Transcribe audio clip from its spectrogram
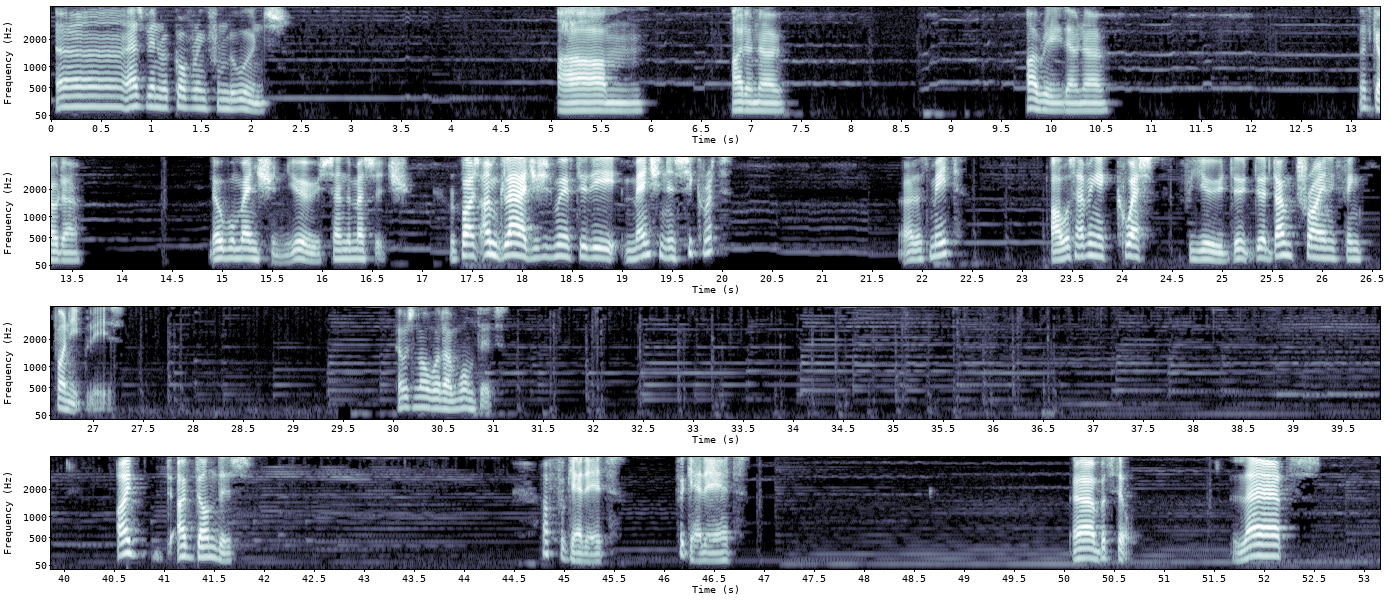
Uh, has been recovering from the wounds. Um, I don't know. I really don't know. Let's go there. Noble mention, you, send a message. Replies, I'm glad you should move to the mansion in secret. Uh, let's meet. I was having a quest for you. Do, do, don't try anything funny, please. That was not what I wanted. I've, I've done this. Oh, forget it. Forget it. Uh, but still. Let's...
